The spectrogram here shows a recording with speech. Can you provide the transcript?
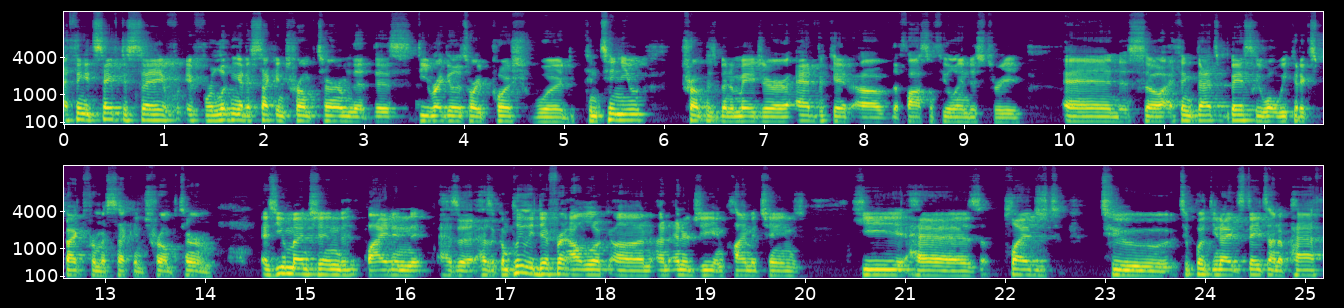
I think it's safe to say, if, if we're looking at a second Trump term, that this deregulatory push would continue. Trump has been a major advocate of the fossil fuel industry and so I think that's basically what we could expect from a second Trump term. As you mentioned, Biden has a has a completely different outlook on, on energy and climate change. He has pledged to to put the United States on a path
